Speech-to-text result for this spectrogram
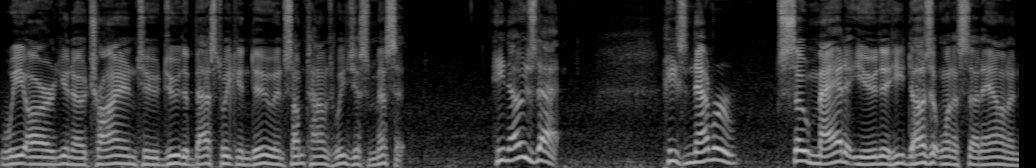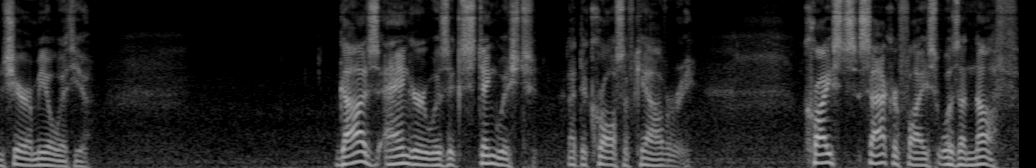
we are, you know, trying to do the best we can do, and sometimes we just miss it. He knows that. He's never so mad at you that he doesn't want to sit down and share a meal with you. God's anger was extinguished at the cross of Calvary. Christ's sacrifice was enough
